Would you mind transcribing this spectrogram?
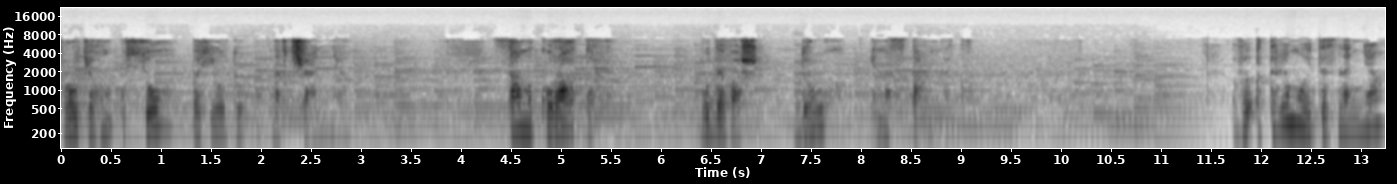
протягом усього періоду навчання. Саме куратор буде ваш друг і наставник. Ви отримуєте знання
